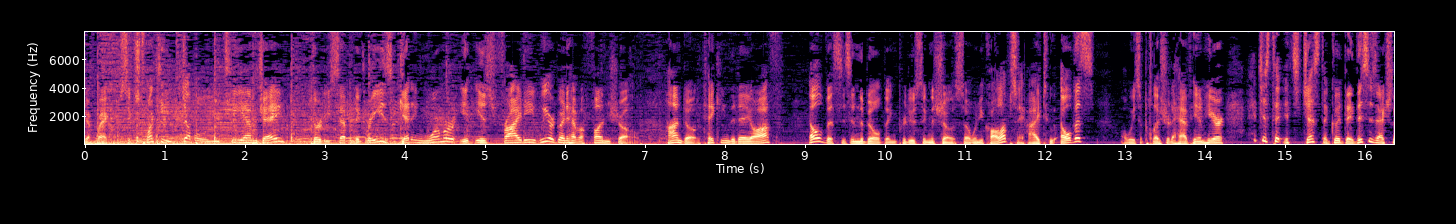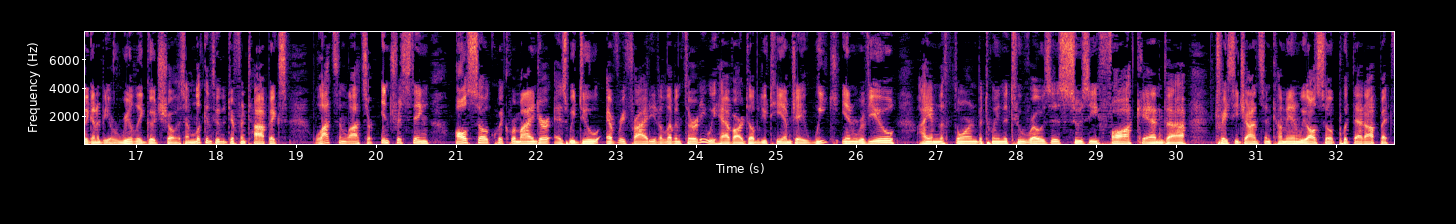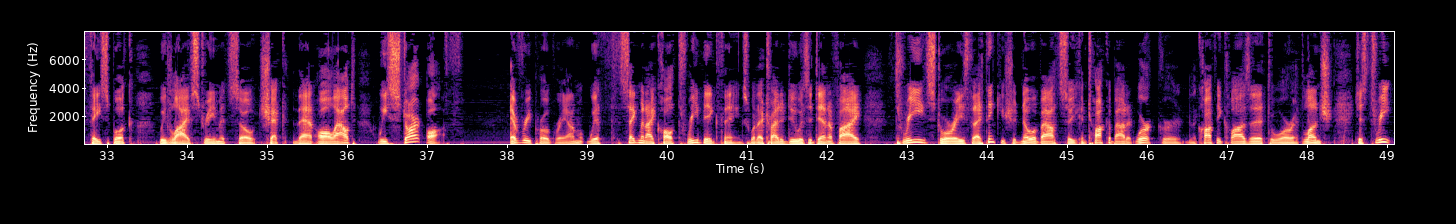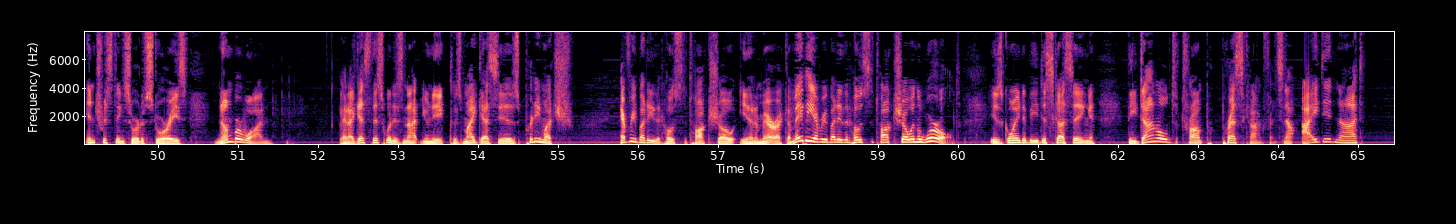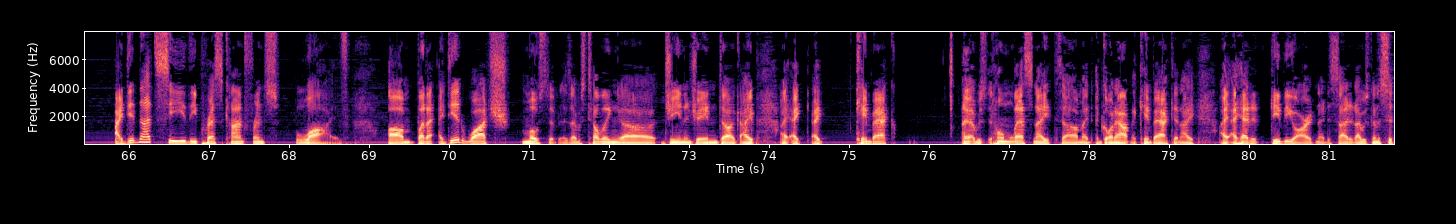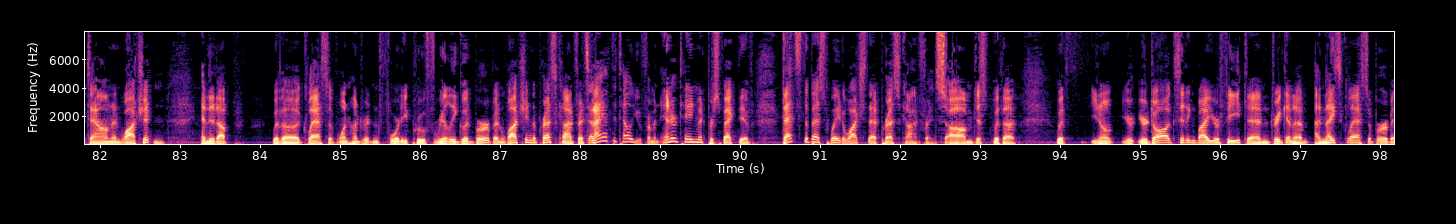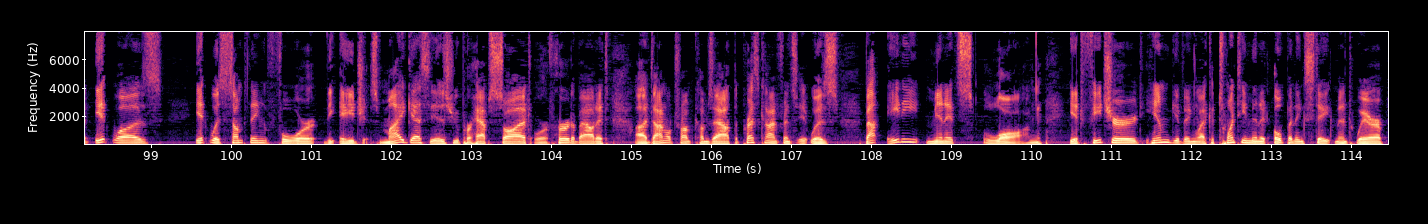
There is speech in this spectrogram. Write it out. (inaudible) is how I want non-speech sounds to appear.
Jeff Wagner, 620 WTMJ, 37 degrees, getting warmer. It is Friday. We are going to have a fun show. Hondo taking the day off. Elvis is in the building producing the show. So when you call up, say hi to Elvis. Always a pleasure to have him here. It just it's just a good day. This is actually going to be a really good show. As I'm looking through the different topics, lots and lots are interesting. Also, quick reminder: as we do every Friday at 11:30, we have our WTMJ Week in Review. I am the thorn between the two roses. Susie Falk and uh, Tracy Johnson come in. We also put that up at Facebook. We live stream it, so check that all out. We start off every program with a segment I call Three Big Things. What I try to do is identify three stories that I think you should know about so you can talk about at work or in the coffee closet or at lunch. Just three interesting sort of stories. Number one, and I guess this one is not unique because my guess is pretty much everybody that hosts a talk show in America, maybe everybody that hosts a talk show in the world, is going to be discussing the Donald Trump press conference. Now, I did not, I did not see the press conference live. Um, but I, I, did watch most of it. As I was telling uh, Gene and Jane and Doug, I, I, I, came back. I was at home last night. Um, I'd, gone out and I came back and I, I, I had it DVR'd and I decided I was going to sit down and watch it and ended up with a glass of 140 proof really good bourbon watching the press conference. And I have to tell you, from an entertainment perspective, that's the best way to watch that press conference. Um, just with a with you know your your dog sitting by your feet and drinking a, a nice glass of bourbon. It was it was something for the ages. My guess is you perhaps saw it or have heard about it. Uh, Donald Trump comes out. The press conference, it was about 80 minutes long. It featured him giving like a 20 minute opening statement where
